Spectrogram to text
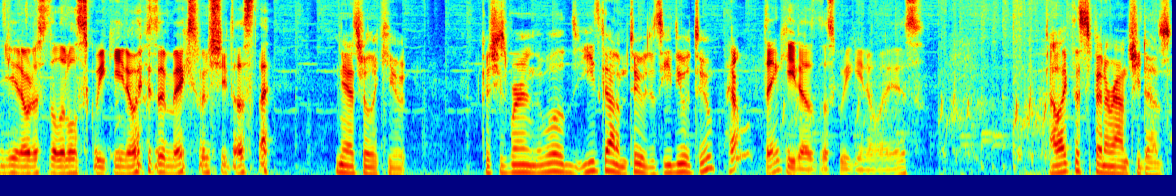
You notice the little squeaky noise it makes when she does that? Yeah, it's really cute. Because she's wearing, well, he's got him too. Does he do it too? I don't think he does the squeaky noise. I like the spin around she does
